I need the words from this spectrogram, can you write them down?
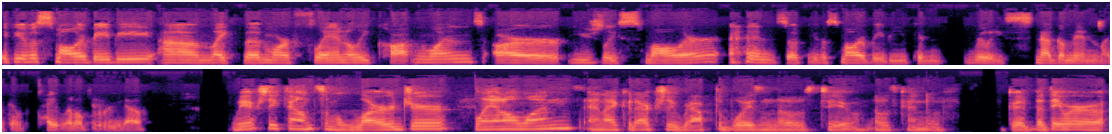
If you have a smaller baby, um, like the more flannelly cotton ones are usually smaller, and so if you have a smaller baby, you can really snug them in like a tight little burrito. We actually found some larger flannel ones, and I could actually wrap the boys in those too. That was kind of good, but they were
